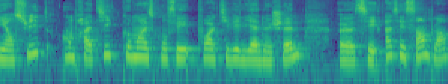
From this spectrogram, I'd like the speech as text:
Et ensuite, en pratique, comment est-ce qu'on fait pour activer l'IA Notion? Euh, C'est assez simple. Hein.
